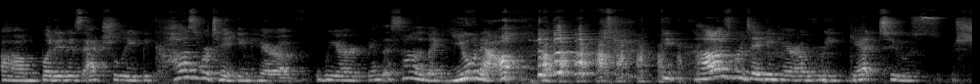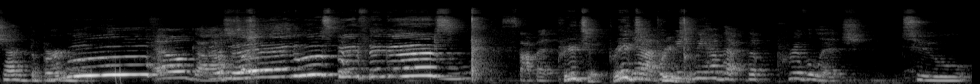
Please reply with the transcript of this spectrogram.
Um, but it is actually because we're taken care of, we are, it sounded like you now. because we're taken care of, we get to shed the burden. Oh gosh. Man, woo, spirit fingers. Stop it. Preach it. Preach yeah, it. Preach we, it. we have that the privilege to,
